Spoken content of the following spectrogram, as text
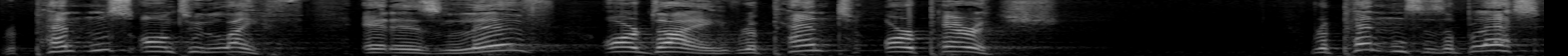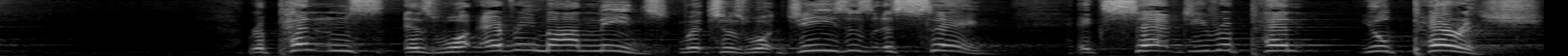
repentance unto life. It is live or die, repent or perish. Repentance is a blessing. Repentance is what every man needs, which is what Jesus is saying. Except you repent, you'll perish.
